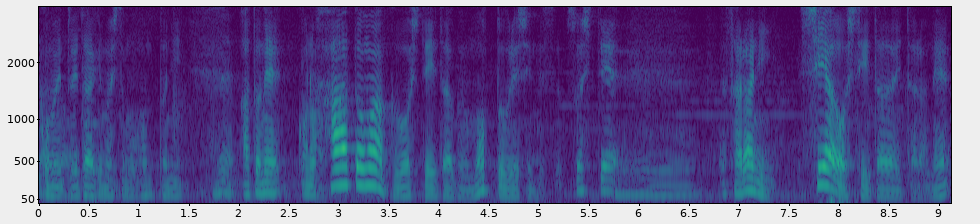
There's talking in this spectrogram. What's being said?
コメントいただきましても本当に。ね。あとねこのハートマークを押していただくのもっと嬉しいんですよ。そしてさらにシェアをしていただいたらね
